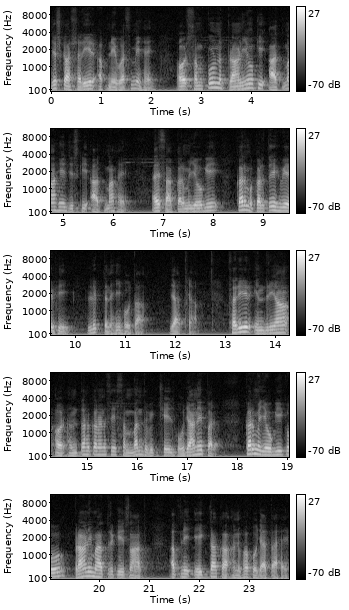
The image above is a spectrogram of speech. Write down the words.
जिसका शरीर अपने वश में है और संपूर्ण प्राणियों की आत्मा ही जिसकी आत्मा है, ऐसा कर्मयोगी कर्म करते हुए भी लिप्त नहीं होता। व्याख्या शरीर इंद्रियाँ और अंतकरण से संबंध विच्छेद हो जाने पर कर्मयोगी को प्राणी मात्र के साथ अपनी एकता का अनुभव हो जाता है।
